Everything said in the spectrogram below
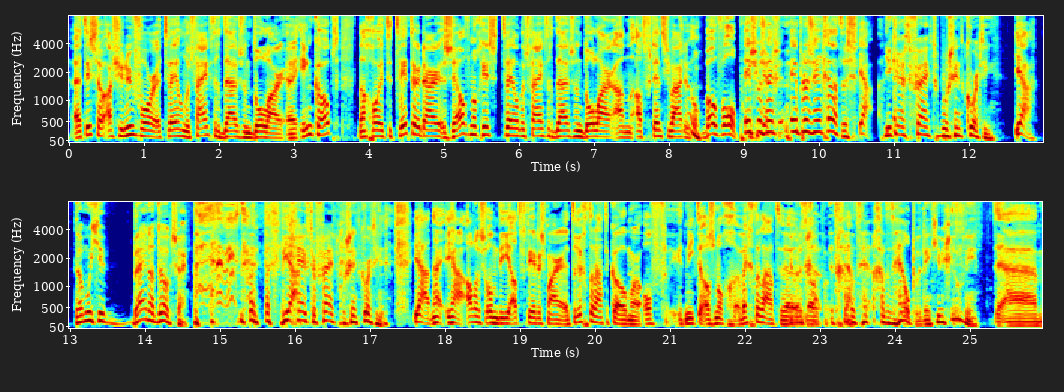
Het is zo, als je nu voor eh, 250.000 dollar inkoopt, dan gooit Twitter daar zelf nog eens 250.000 dollar aan advertentiewaarde bovenop. 1 plus 1, 1 plus 1 gratis. Ja, Je krijgt 50% korting. ja. Dan moet je bijna dood zijn. Wie geeft er 50% korting? Ja, nou, ja, alles om die adverteerders maar eh, terug te laten komen. Of het niet alsnog weg te laten Ja, maar het, gaat, lopen. het, gaat, het, gaat het helpen, denk je Michiel, of niet? Ehm,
